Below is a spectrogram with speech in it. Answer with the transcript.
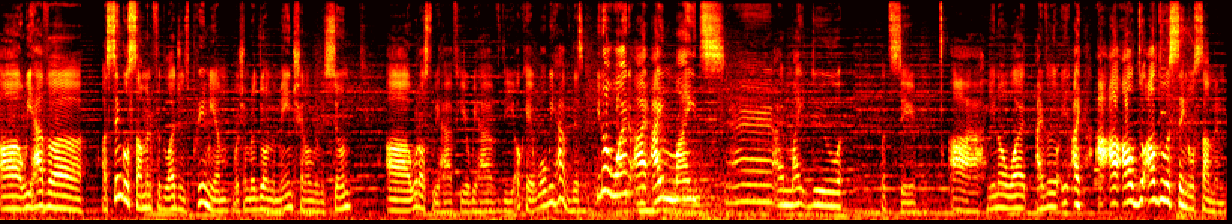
Uh, we have a, a single summon for the Legends Premium, which I'm going to do on the main channel really soon. Uh, what else do we have here? We have the, okay, well, we have this. You know what? I, I might, eh, I might do, let's see. Ah, uh, you know what? I really, I, I, I'll do, I'll do a single summon.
